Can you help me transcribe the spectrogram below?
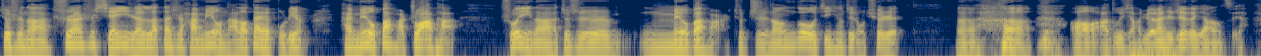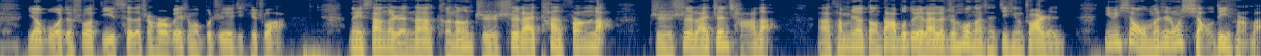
就是呢，虽然是嫌疑人了，但是还没有拿到逮捕令，还没有办法抓他，所以呢，就是嗯没有办法，就只能够进行这种确认。嗯，哈哦，阿杜想，原来是这个样子呀，要不我就说第一次的时候为什么不直接进去抓？那三个人呢，可能只是来探风的，只是来侦查的啊。他们要等大部队来了之后呢，才进行抓人。因为像我们这种小地方吧，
